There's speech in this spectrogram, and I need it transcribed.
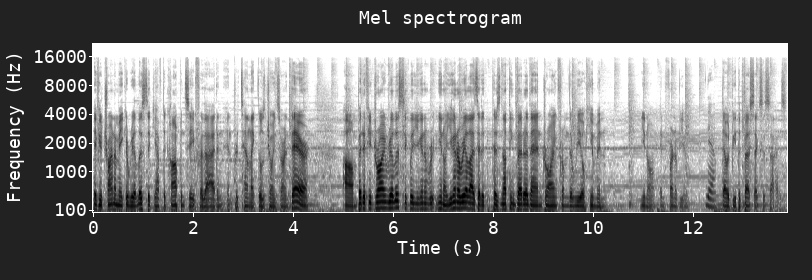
if you're trying to make it realistic, you have to compensate for that and, and pretend like those joints aren't there. Um, but if you're drawing realistically, you're gonna, you know, you're gonna realize that it, there's nothing better than drawing from the real human, you know, in front of you Yeah. that would be the best exercise.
